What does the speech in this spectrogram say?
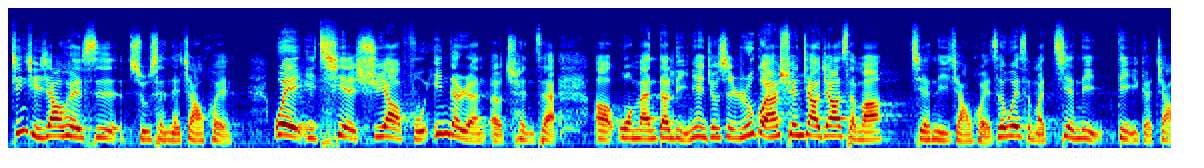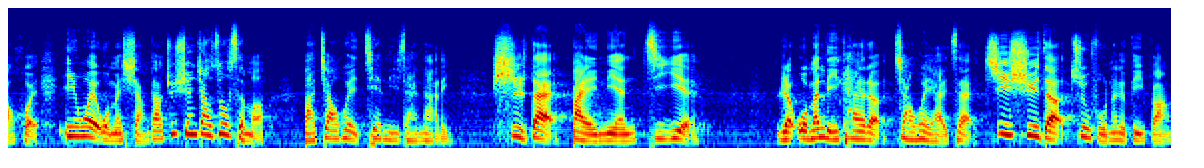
惊奇教会是属神的教会，为一切需要福音的人而存在。呃，我们的理念就是，如果要宣教，就要什么？建立教会，这为什么建立第一个教会？因为我们想到去宣教做什么？把教会建立在那里，世代百年基业。人我们离开了，教会还在，继续的祝福那个地方，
